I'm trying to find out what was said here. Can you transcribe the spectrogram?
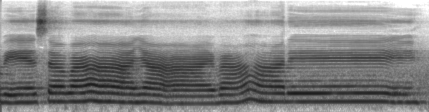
વેસવાયા રે.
